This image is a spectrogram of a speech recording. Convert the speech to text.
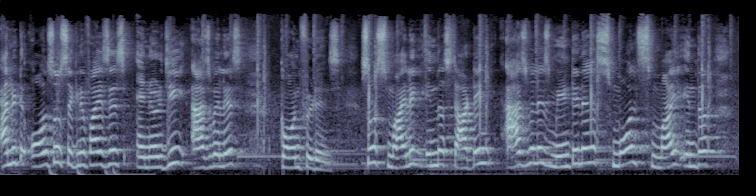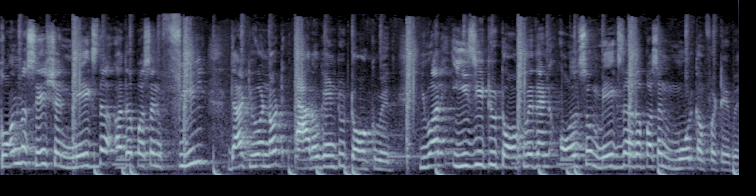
And it also signifies his energy as well as confidence. So smiling in the starting as well as maintaining a small smile in the conversation makes the other person feel that you are not arrogant to talk with. You are easy to talk with and also makes the other person more comfortable.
